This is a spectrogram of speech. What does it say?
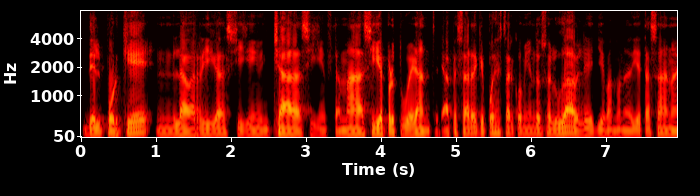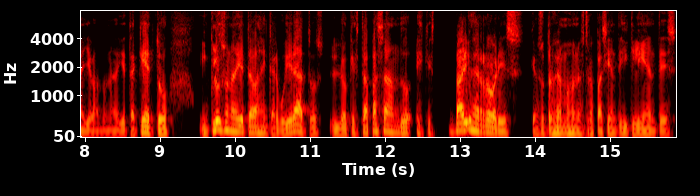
del por qué la barriga sigue hinchada, sigue inflamada, sigue protuberante. A pesar de que puedes estar comiendo saludable, llevando una dieta sana, llevando una dieta keto, incluso una dieta baja en carbohidratos, lo que está pasando es que varios errores que nosotros vemos en nuestros pacientes y clientes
